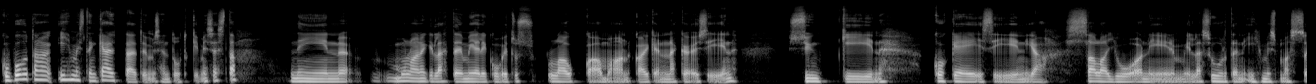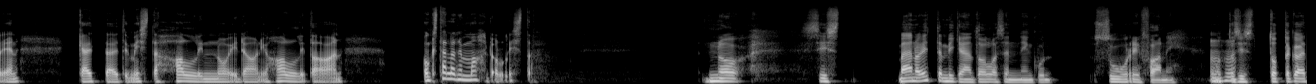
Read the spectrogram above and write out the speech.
Kun puhutaan ihmisten käyttäytymisen tutkimisesta, niin mulla ainakin lähtee mielikuvitus laukkaamaan kaiken näköisiin synkkiin kokeisiin ja salajuoniin, millä suurten ihmismassojen käyttäytymistä hallinnoidaan ja hallitaan. Onko tällainen mahdollista? No siis mä en ole itse mikään tuollaisen niin kuin suuri fani, mm-hmm. mutta siis totta kai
